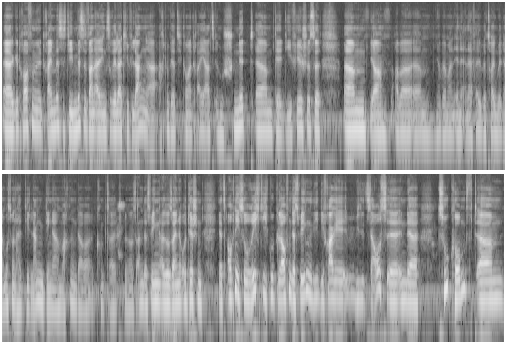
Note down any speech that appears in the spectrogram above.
äh, getroffen, drei Misses. Die Misses waren allerdings relativ lang, äh, 48,3 Yards im Schnitt, ähm, der, die Fehlschüsse. Ähm, ja, aber ähm, ja, wenn man in der NFL überzeugen will, dann muss man halt die langen Dinger machen, da kommt es halt besonders an. Deswegen also seine Audition jetzt auch nicht so richtig gut gelaufen. Deswegen die, die Frage, wie sieht es aus äh, in der Zukunft? Ähm,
